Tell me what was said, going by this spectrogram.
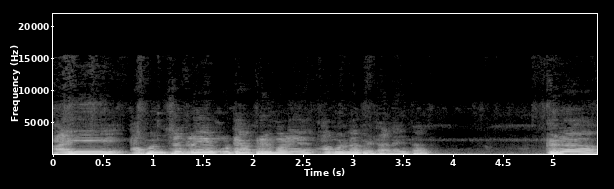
आणि आपण सगळे मोठ्या प्रेमाने अमोलला भेटायला येतात. खरं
